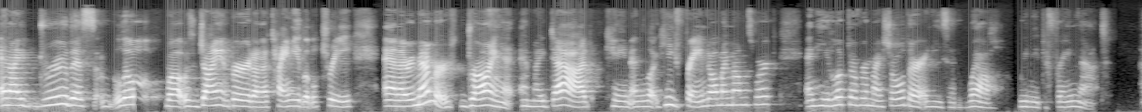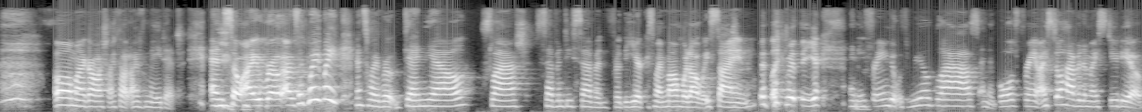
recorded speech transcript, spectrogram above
and I drew this little, well, it was a giant bird on a tiny little tree. And I remember drawing it. And my dad came and looked, he framed all my mom's work. And he looked over my shoulder and he said, Well, we need to frame that. oh my gosh, I thought I've made it. And so I wrote, I was like, wait, wait. And so I wrote Danielle slash 77 for the year because my mom would always sign with like with the year. And he framed it with real glass and a gold frame. I still have it in my studio.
